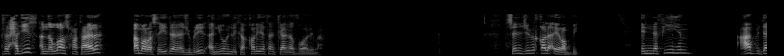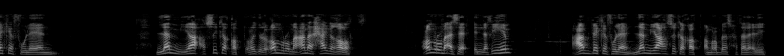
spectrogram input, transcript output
في الحديث أن الله سبحانه وتعالى أمر سيدنا جبريل أن يهلك قرية كانت ظالمة. سيدنا جبريل قال أي ربي إن فيهم عبدك فلان. لم يعصك قط. رجل عمره ما عمل حاجة غلط. عمره ما أساء. إن فيهم عبدك فلان. لم يعصك قط. أم ربنا سبحانه وتعالى إيه؟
